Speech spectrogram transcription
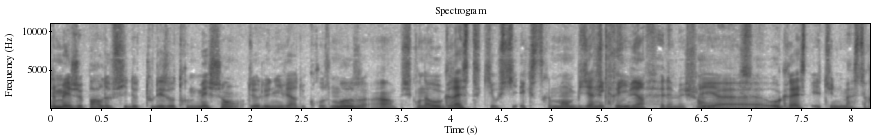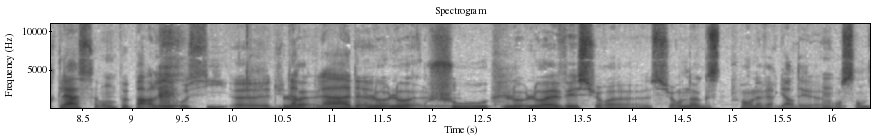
Mais je parle aussi de tous les autres méchants de l'univers du Cosmos, hein, puisqu'on a Ogrest qui est aussi extrêmement bien écrit. bien fait les méchants. Et euh, euh, Ogrest est une masterclass. On peut parler aussi euh, du Dark Blood, le- le- Chou. L'O- L'OAV sur, euh, sur Nox, on l'avait regardé euh, Mm. ensemble.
